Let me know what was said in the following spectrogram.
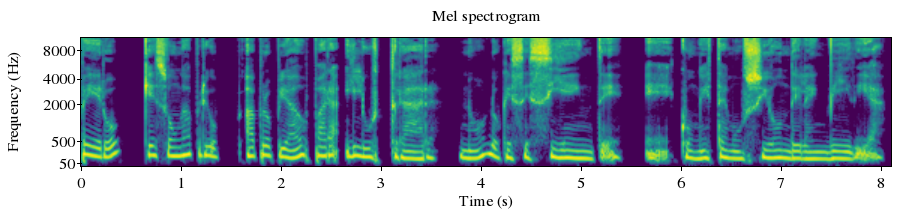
pero que son apropiados para ilustrar ¿no? lo que se siente eh, con esta emoción de la envidia.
